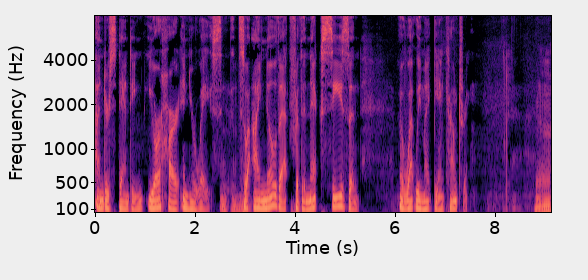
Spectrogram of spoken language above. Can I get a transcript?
understanding your heart and your ways. Mm-hmm. So I know that for the next season of what we might be encountering. Yeah.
